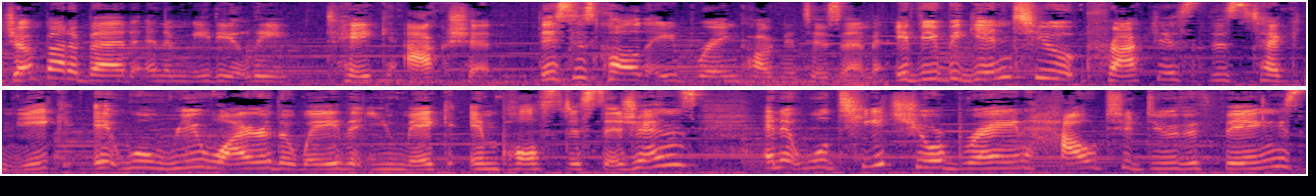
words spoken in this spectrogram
jump out of bed and immediately take action. This is called a brain cognitism. If you begin to practice this technique, it will rewire the way that you make impulse decisions and it will teach your brain how to do the things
